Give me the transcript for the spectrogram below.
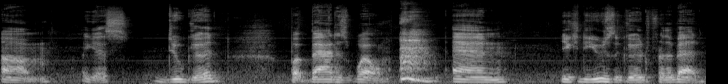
um, I guess, do good, but bad as well, and you could use the good for the bad.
